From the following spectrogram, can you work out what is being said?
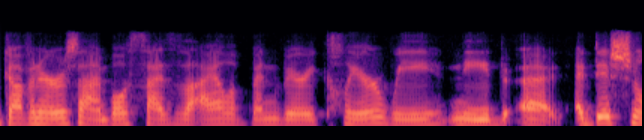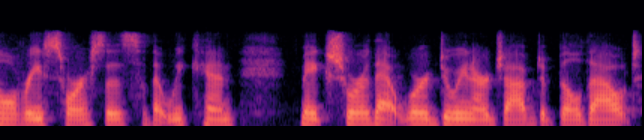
governors on both sides of the aisle have been very clear. We need uh, additional resources so that we can make sure that we're doing our job to build out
